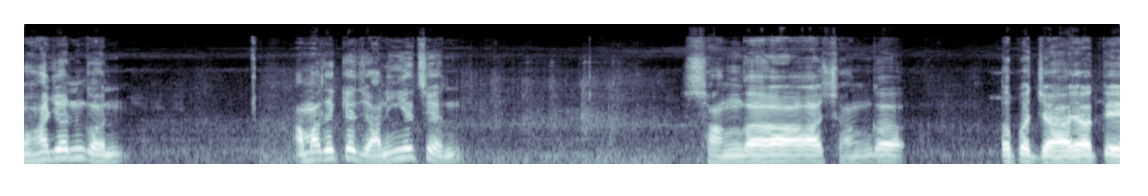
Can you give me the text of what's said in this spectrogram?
মহাজনগণ আমাদেরকে জানিয়েছেন, সাঙ্গা সাঙ্গা অপজায়াতে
